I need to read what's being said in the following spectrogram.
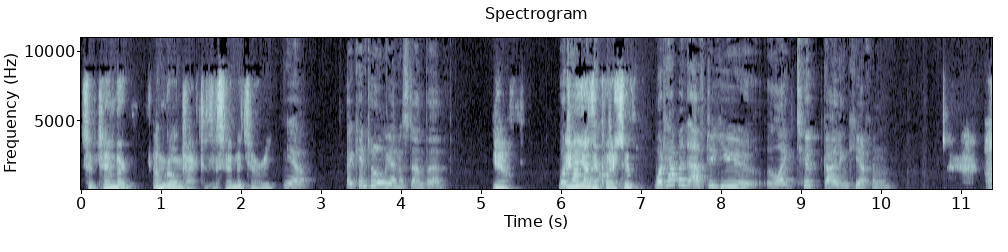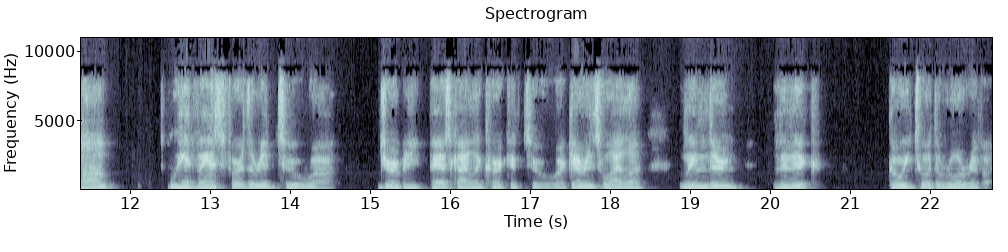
September, I'm going back to the cemetery. Yeah. I can totally understand that. Yeah. What Any happened other questions? what happened after you like took Geilenkirchen? Um, we advanced further into uh, Germany, past Geilenkirchen to uh, Gereonsweiler, Lindern, Linnich, going toward the Roer River.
